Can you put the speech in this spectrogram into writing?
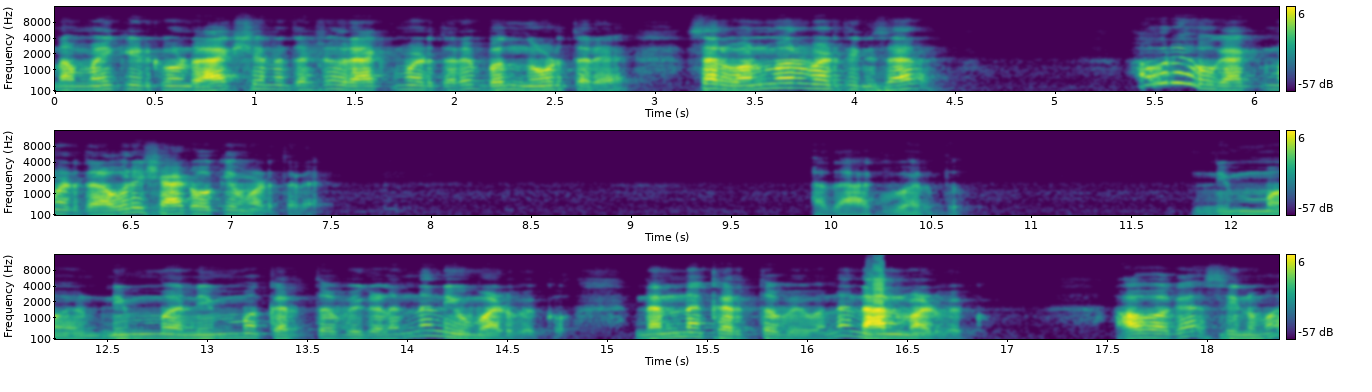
ನಮ್ಮ ಮೈಕ್ ಇಟ್ಕೊಂಡು ಆ್ಯಕ್ಷನ್ ಅಂದ ತಕ್ಷಣ ಅವ್ರು ಆ್ಯಕ್ಟ್ ಮಾಡ್ತಾರೆ, ಬಂದು ನೋಡ್ತಾರೆ. ಸರ್ ಒನ್ ಮೋರ್ ಮಾಡ್ತೀನಿ ಸರ್ ಅವರೇ ಹೋಗಿ ಆ್ಯಕ್ಟ್ ಮಾಡ್ತಾರೆ, ಅವರೇ ಶಾರ್ಟ್ ಓಕೆ ಮಾಡ್ತಾರೆ. ಅದಾಗಬಾರ್ದು. ನಿಮ್ಮ ನಿಮ್ಮ ನಿಮ್ಮ ಕರ್ತವ್ಯಗಳನ್ನು ನೀವು ಮಾಡಬೇಕು. ನನ್ನ ಕರ್ತವ್ಯವನ್ನು ನಾನು ಮಾಡಬೇಕು. ಆವಾಗ ಸಿನಿಮಾ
